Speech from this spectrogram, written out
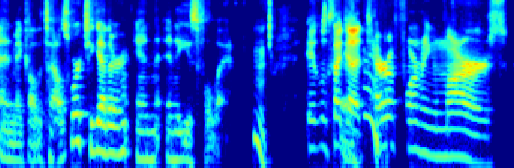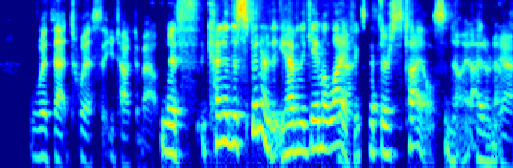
and make all the tiles work together in in a useful way. it looks like a terraforming mars with that twist that you talked about With kind of the spinner that you have in the game of life, except there's tiles. No, I, I don't know. yeah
